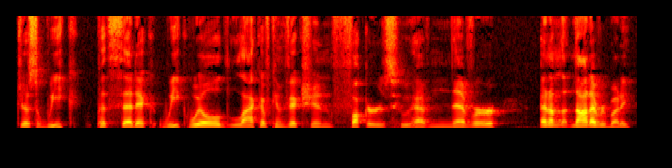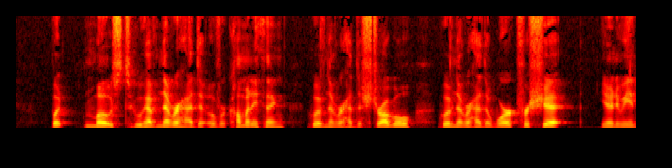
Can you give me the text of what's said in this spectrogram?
Just weak, pathetic, weak willed, lack of conviction fuckers who have never, and I'm not, not everybody, but most who have never had to overcome anything, who have never had to struggle, who have never had to work for shit. You know what I mean?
